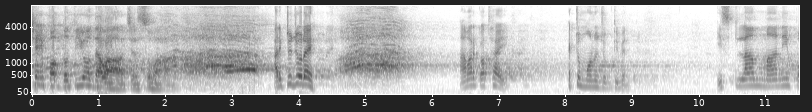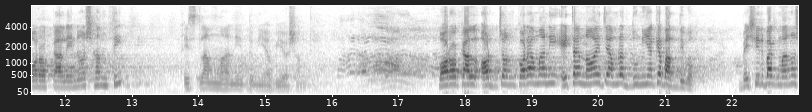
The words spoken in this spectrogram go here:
সেই পদ্ধতিও দেওয়া আছে। আর একটু জোরে। আমার কথাই একটু মনোযোগ দিবেন। ইসলাম মানে পরকালীনও শান্তি, ইসলাম মানে দুনিয়াবীয় শান্তি। পরকাল অর্জন করা মানে এটা নয় যে আমরা দুনিয়াকে বাদ দিব। বেশিরভাগ মানুষ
